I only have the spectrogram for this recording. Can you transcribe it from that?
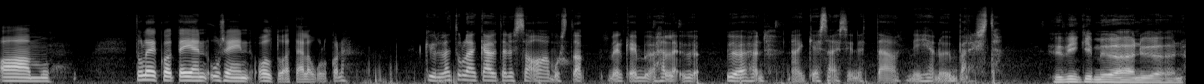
aamu. Tuleeko teidän usein oltua täällä ulkona? Kyllä tulee käytännössä aamusta melkein myöhälle yö, yöhön näin kesäisin, että tämä on niin hieno ympäristö. Hyvinkin myöhään yöhön,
